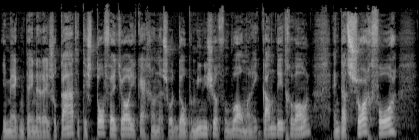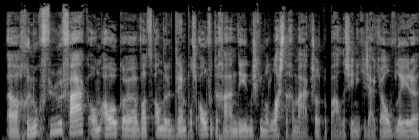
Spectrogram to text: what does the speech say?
Je merkt meteen een resultaat. Het is tof, weet je wel. Je krijgt een soort dopamine shot van wow man, ik kan dit gewoon. En dat zorgt voor uh, genoeg vuur vaak om ook uh, wat andere drempels over te gaan die het misschien wat lastiger maken. Zoals bepaalde zinnetjes uit je hoofd leren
